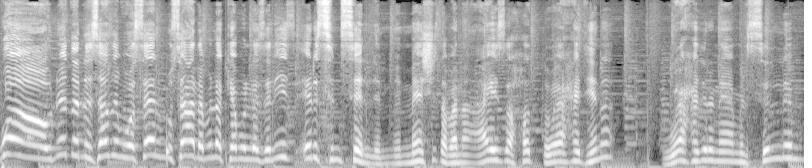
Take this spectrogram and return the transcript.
wow نقدر نستخدم وسائل مساعدة. بقول لك يا أبو اللذاذيز ارسم سلم. ماشي. طب أنا عايز أحط واحد هنا. واحد هنا نعمل سلم.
